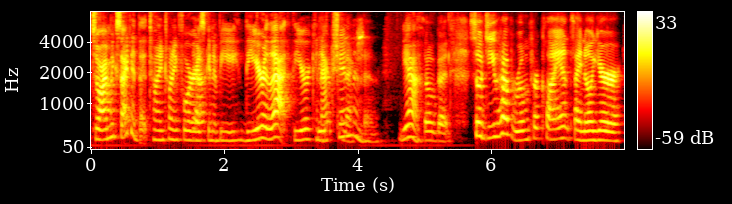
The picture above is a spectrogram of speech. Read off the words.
so I'm excited that 2024 yeah. is going to be the year of that, the year of connection. Year of connection. And, yeah. So good. So do you have room for clients? I know you're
